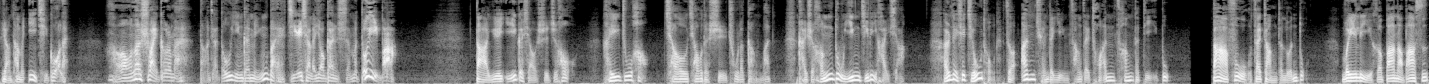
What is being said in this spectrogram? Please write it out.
让他们一起过来。好了，帅哥们，大家都应该明白接下来要干什么，对吧？大约一个小时之后，黑猪号悄悄的驶出了港湾，开始横渡英吉利海峡，而那些酒桶则安全的隐藏在船舱的底部。大副在掌着轮舵，威利和巴纳巴斯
